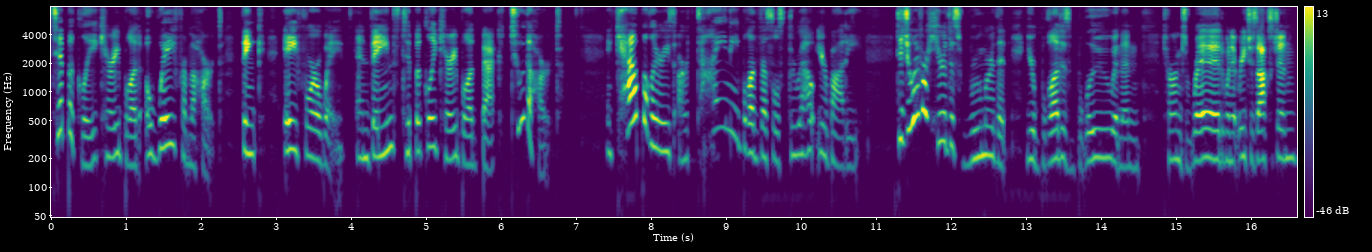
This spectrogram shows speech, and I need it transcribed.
typically carry blood away from the heart. Think A for away. And veins typically carry blood back to the heart. And capillaries are tiny blood vessels throughout your body. Did you ever hear this rumor that your blood is blue and then turns red when it reaches oxygen?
